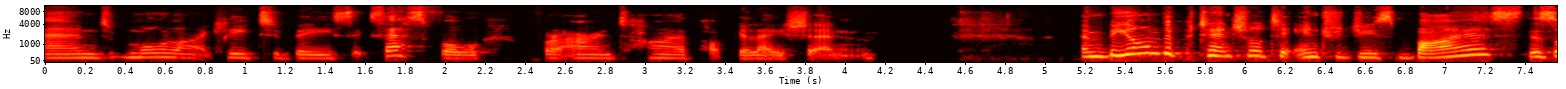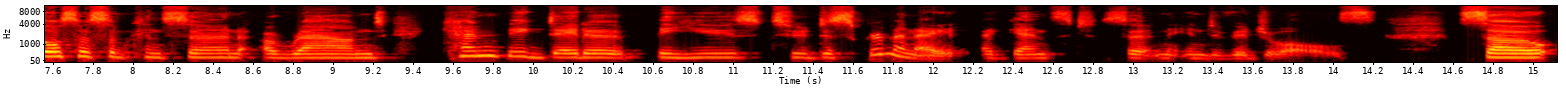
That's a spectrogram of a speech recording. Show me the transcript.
and more likely to be successful for our entire population. And beyond the potential to introduce bias, there's also some concern around can big data be used to discriminate against certain individuals? So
